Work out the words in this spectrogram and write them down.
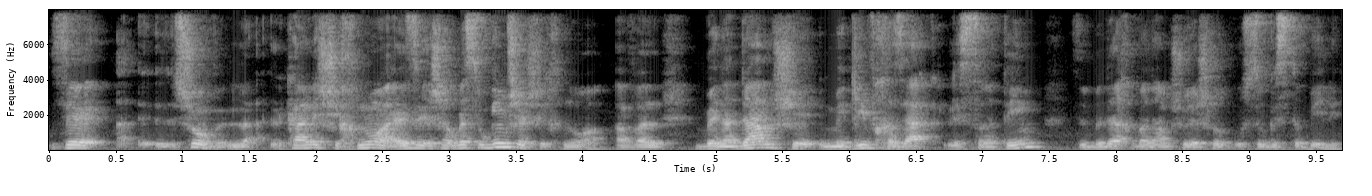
זה, שוב, קל לשכנוע, איזה, יש הרבה סוגים של שכנוע, אבל בן אדם שמגיב חזק לסרטים, זה בדרך כלל אדם שיש לו, הוא סוגסטבילי.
